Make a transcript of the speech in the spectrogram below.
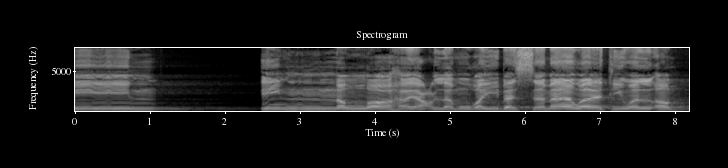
ان الله يعلم غيب السماوات والارض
